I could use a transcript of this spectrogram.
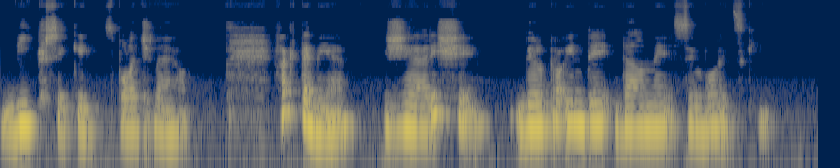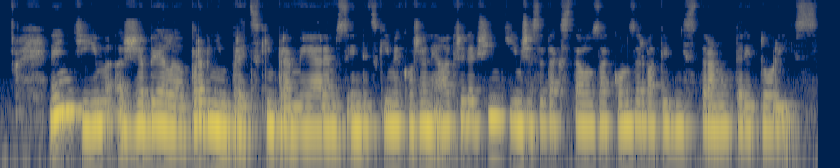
výkřiky společného? Faktem je, že Rishi byl pro Indy velmi symbolický. Nejen tím, že byl prvním britským premiérem s indickými kořeny, ale především tím, že se tak stalo za konzervativní stranu, tedy Tories.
